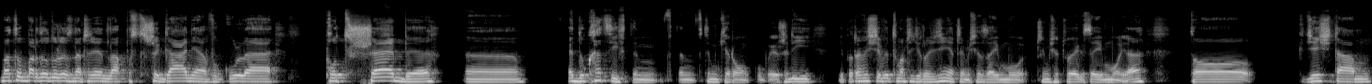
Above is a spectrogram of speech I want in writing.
ma to bardzo duże znaczenie dla postrzegania w ogóle potrzeby edukacji w tym, w, tym, w tym kierunku, bo jeżeli nie potrafi się wytłumaczyć rodzinie, czym się, zajmu, czym się człowiek zajmuje, to gdzieś tam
